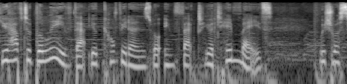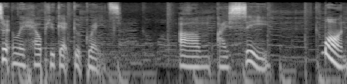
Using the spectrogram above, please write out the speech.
You have to believe that your confidence will infect your teammates, which will certainly help you get good grades. Um, I see. Come on,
